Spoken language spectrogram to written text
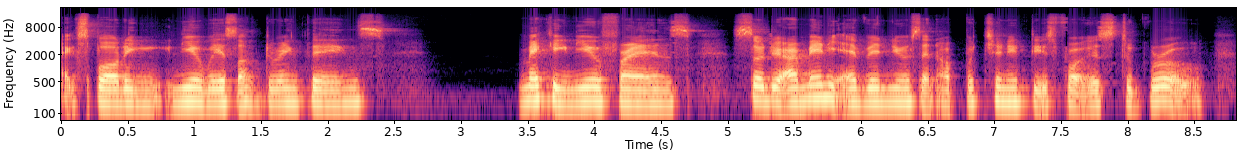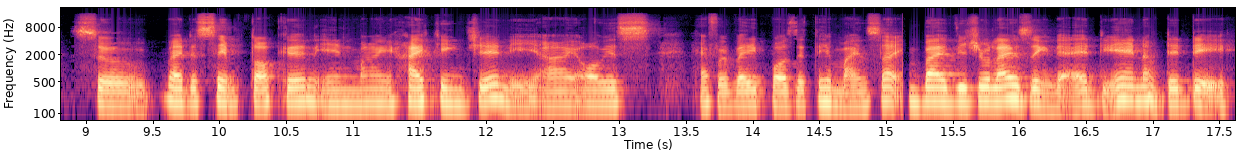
exploring new ways of doing things, making new friends, so there are many avenues and opportunities for us to grow. So by the same token, in my hiking journey, I always have a very positive mindset by visualizing that at the end of the day,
